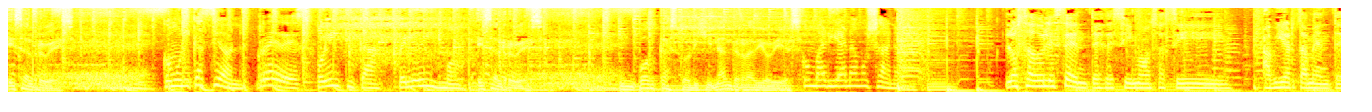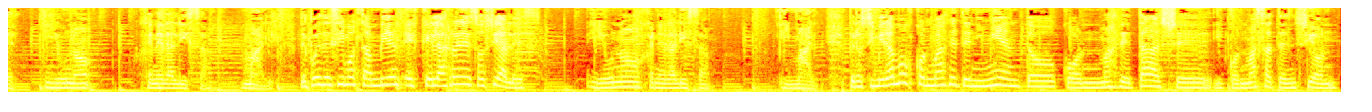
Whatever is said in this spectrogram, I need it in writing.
Es al revés. Comunicación, redes, política, periodismo. Es al revés. Un podcast original de Radio 10. Con Mariana Moyano. Los adolescentes, decimos así abiertamente, y uno generaliza mal. Después decimos también es que las redes sociales, y uno generaliza y mal. Pero si miramos con más detenimiento, con más detalle y con más atención,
